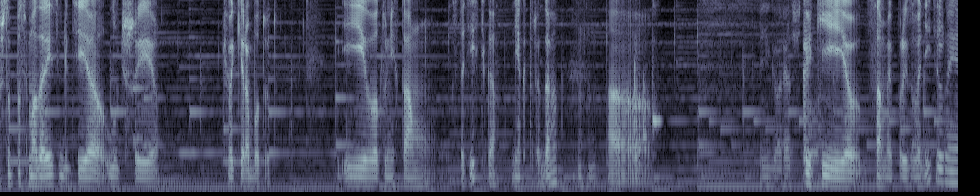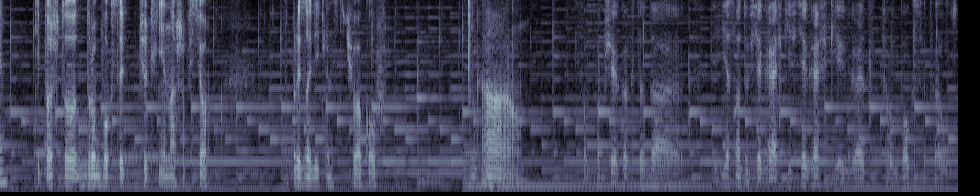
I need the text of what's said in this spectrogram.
чтобы посмотреть, где лучшие чуваки работают. И вот у них там статистика некоторая, да, Мгм. а, И они говорят, что... какие самые производительные, типа что Dropbox чуть ли не наше все производительности чуваков. А, Во- Вообще как-то, да. Я смотрю все графики, все графики говорят, Dropbox это лучше,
